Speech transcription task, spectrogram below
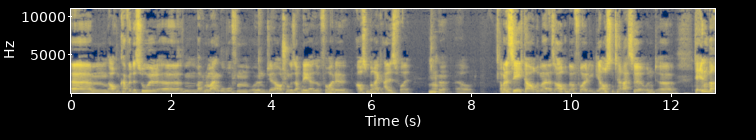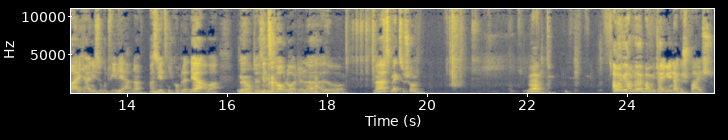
Ähm, auch im Café des Sol äh, habe ich nochmal angerufen und die haben auch schon gesagt, nee, also für heute Außenbereich alles voll. Ja. Ne? Also. Aber das sehe ich da auch immer, das ist auch immer voll, die, die Außenterrasse und äh, der Innenbereich eigentlich so gut wie leer, ne? Also jetzt nicht komplett leer, aber äh, Ja. da sitzen kaum Leute, ne? Also, na, das merkst du schon. Ja. Aber wir haben da beim Italiener gespeist.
